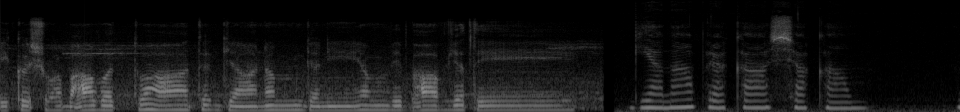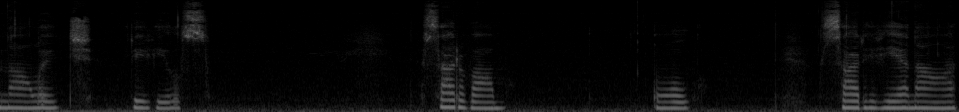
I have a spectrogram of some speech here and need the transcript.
एकस्वभावत्वात् ज्ञानं ज्ञनीयं विभाव्यते Jnana Prakashakam Knowledge reveals Sarvam. All Sarvyenatma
